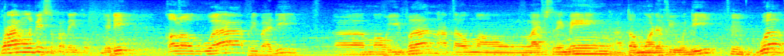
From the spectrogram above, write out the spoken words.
Kurang lebih seperti itu. Jadi kalau gua pribadi eh, mau event atau mau live streaming atau mau ada VOD Hmm. gua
